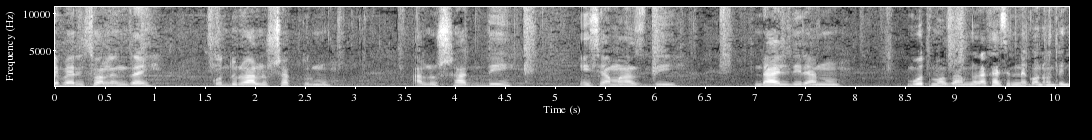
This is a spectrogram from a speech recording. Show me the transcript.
এবারে চলেন যাই। কদ্দুর আলুর শাক তুলমু। আলুর শাক দি ইঁচা মাছ দি ডাইল দি রানু বহুত মজা। আপনারা খাইছেন না কোনো দিন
